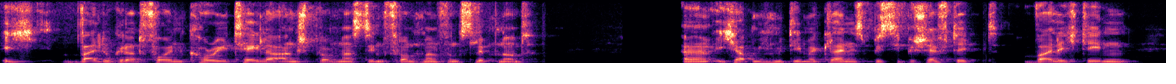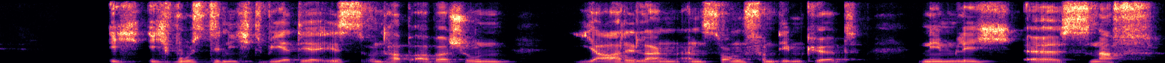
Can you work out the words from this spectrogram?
Ich, weil du gerade vorhin Corey Taylor angesprochen hast, den Frontmann von Slipknot. Äh, ich habe mich mit dem ein kleines bisschen beschäftigt, weil ich den, ich, ich wusste nicht, wer der ist und habe aber schon jahrelang einen Song von dem gehört, nämlich äh, Snuff.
